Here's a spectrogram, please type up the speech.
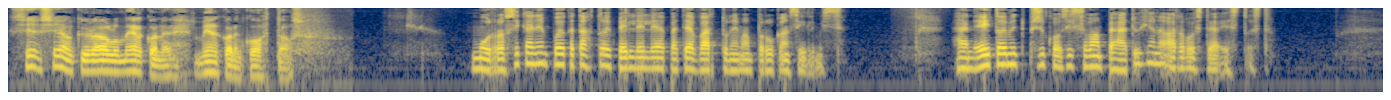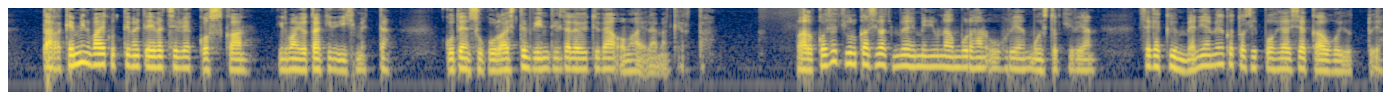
Se, se on kyllä ollut melkoinen, melkoinen kohtaus. Murrosikäinen poika tahtoi pelleille ja päteä varttuneemman porukan silmissä. Hän ei toiminut psykoosissa, vaan päätyhjänä arvoista ja estoista. Tarkemmin vaikuttimet eivät selviä koskaan ilman jotakin ihmettä, kuten sukulaisten vintiltä löytyvää omaa elämänkertaa. Valkoiset julkaisivat myöhemmin junan murhan uhrien muistokirjan sekä kymmeniä melko tosipohjaisia kauhujuttuja.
